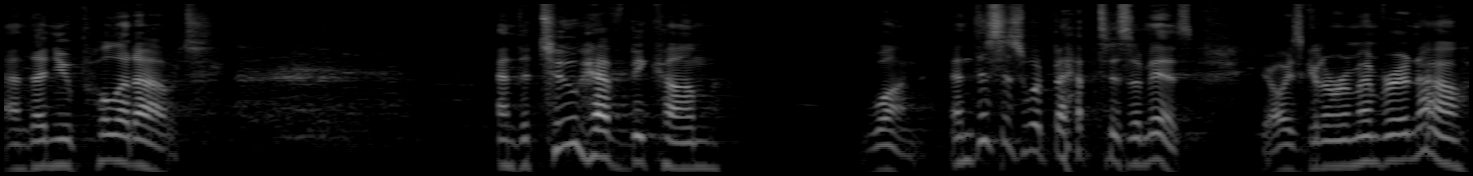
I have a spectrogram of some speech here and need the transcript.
And then you pull it out and the two have become one. And this is what baptism is. You're always going to remember it now.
